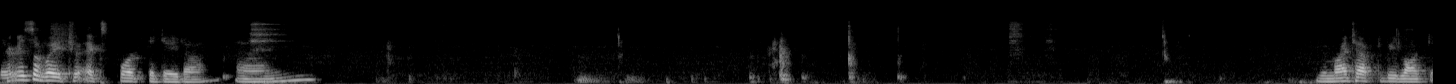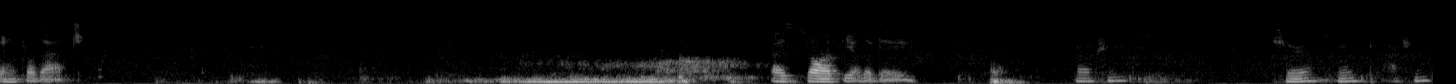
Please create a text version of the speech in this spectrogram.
there is a way to export the data. And you might have to be logged in for that. I saw it the other day. Options. Share, sync, actions.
